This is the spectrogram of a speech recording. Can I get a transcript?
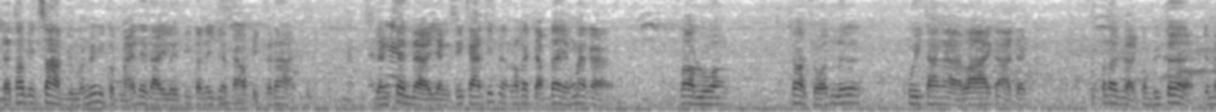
แต่เท่าที่ทราบอยู่มันไม่มีกฎหมายใดๆเลย ที่ตอนนี้จะไปเอาผิดก็ได้ อย่างเช่นเอ่ออย่างสีการทิพย์เนี่ยเราก็จับได้อย่างมากก็ล่อลวงช่อฉนหรือคุยทางอ่าไลน์ก็อาจจะพระราชบัญญัติคอมพิวเตอร์ใช่ไห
